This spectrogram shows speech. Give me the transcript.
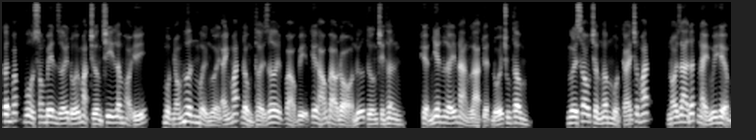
cân quắc vô song bên dưới đối mặt trường chi lâm hỏi ý, một nhóm hơn mười người ánh mắt đồng thời rơi vào vị kia áo bào đỏ nữ tướng trên thân, hiển nhiên lấy nàng là tuyệt đối trung tâm. Người sau trầm ngâm một cái trước mắt, nói ra đất này nguy hiểm,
